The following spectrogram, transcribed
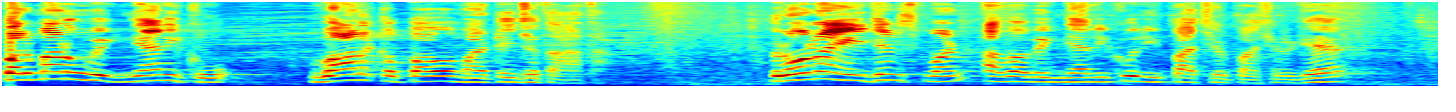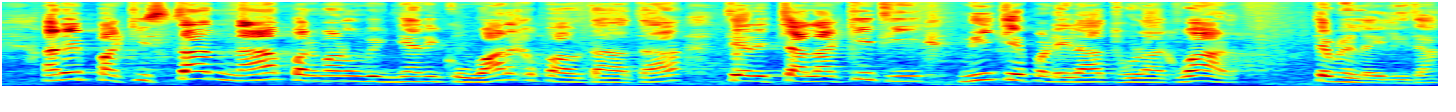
પરમાણુ વૈજ્ઞાનિકો વાળ કપાવવા માટે જતા હતા. રોના એજન્ટ્સ પણ આવા વૈજ્ઞાનિકોની પાછળ પાછળ ગયા અને પાકિસ્તાનના પરમાણુ વૈજ્ઞાનિકો વાળ કપાવતા હતા ત્યારે ચાલાકીથી નીચે પડેલા થોડાક વાળ તેમણે લઈ લીધા.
